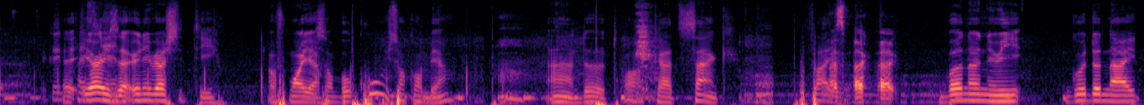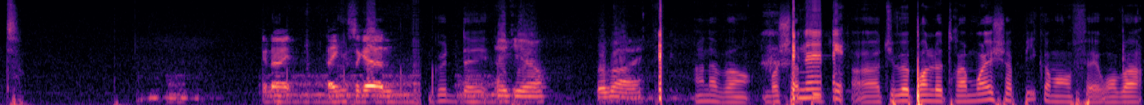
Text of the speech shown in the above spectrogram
Uh, here is the University of Moya. Ils sont beaucoup, ils sont combien? 1, 2, 3, 4, 5, 5. Nice backpack. Bonne nuit. Good night. Good night. Thanks again. Good day. Thank you. Bye bye. En avant. Bon, Chapi, euh, tu veux prendre le tramway, Chapi? Comment on fait? Ou on va,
